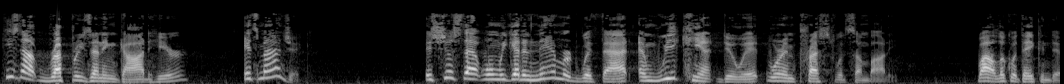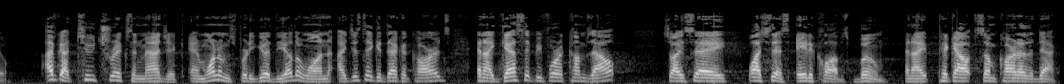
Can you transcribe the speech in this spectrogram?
He's not representing God here. It's magic. It's just that when we get enamored with that and we can't do it, we're impressed with somebody. Wow, look what they can do. I've got two tricks in magic, and one of them's pretty good. The other one, I just take a deck of cards and I guess it before it comes out. So I say, watch this, eight of clubs, boom. And I pick out some card out of the deck.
